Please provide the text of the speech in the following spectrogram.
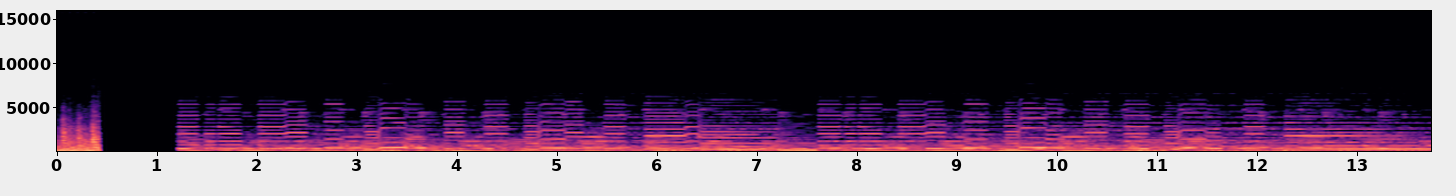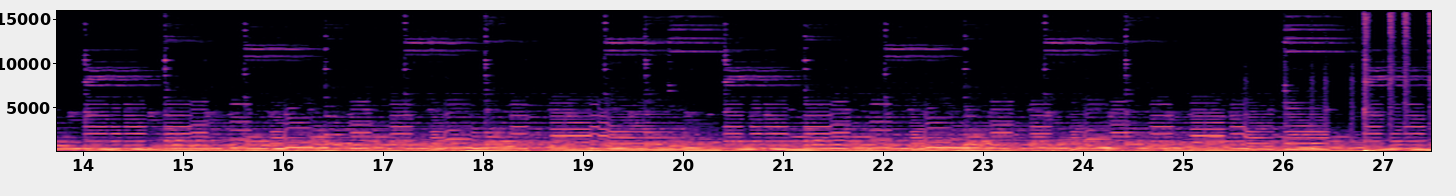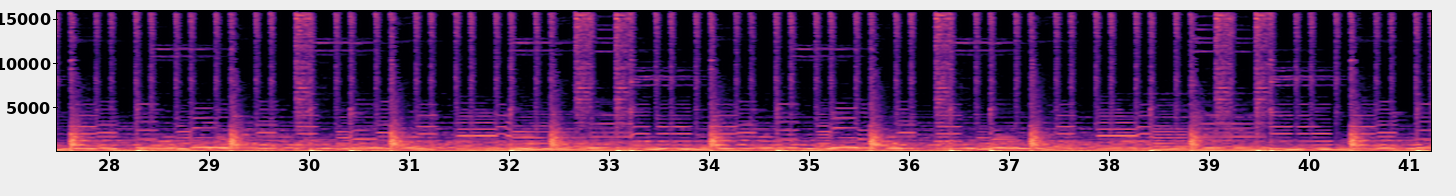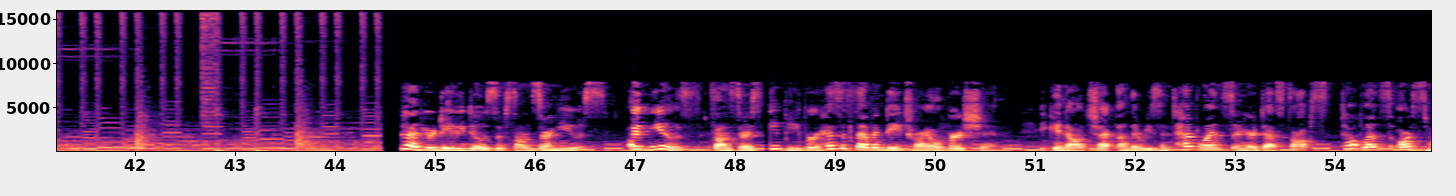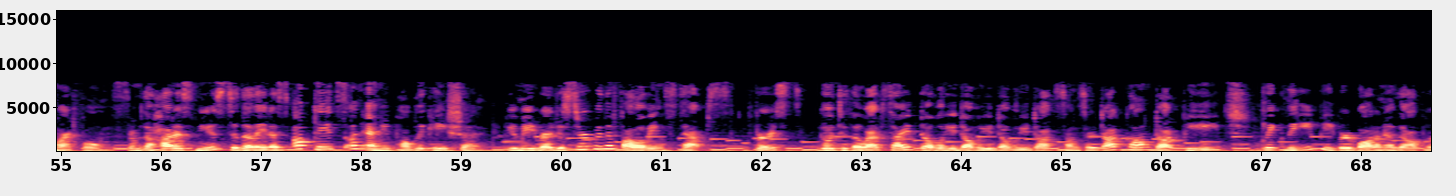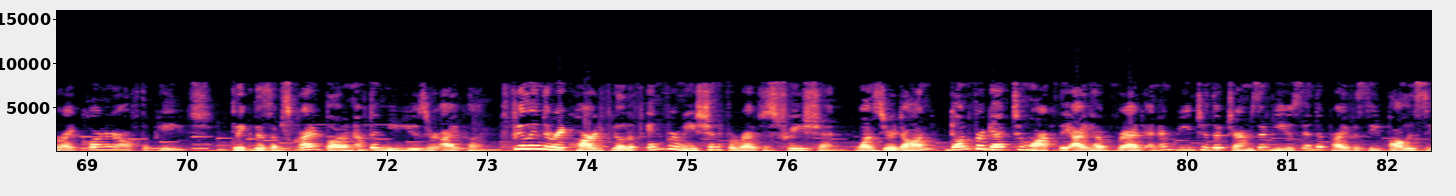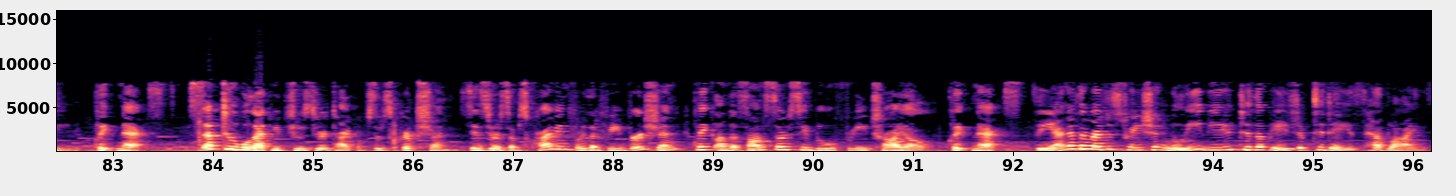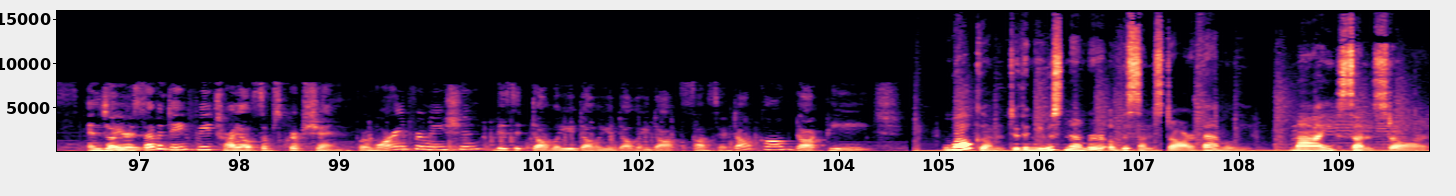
Your daily dose of Sunstar news? Good news! Sunstar's e-paper has a 7-day trial version. You can now check on the recent headlines on your desktops, tablets, or smartphones. From the hottest news to the latest updates on any publication. You may register with the following steps. First, go to the website www.sunstar.com.ph. Click the e-paper button on the upper right corner of the page. Click the subscribe button of the new user icon. Fill in the required field of information for registration. Once you're done, don't forget to mark the I have read and agreed to the terms of use and the privacy policy. Click Next. Step 2 will let you choose your type of subscription. Since you're subscribing for the free version, click on the Sunstar Cebu free trial. Click Next. The end of the registration will lead you to the page of today's headlines. Enjoy your 7-day free trial subscription. For more information, visit www.sunstar.com.ph. Welcome to the newest member of the Sunstar family, My Sunstar,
